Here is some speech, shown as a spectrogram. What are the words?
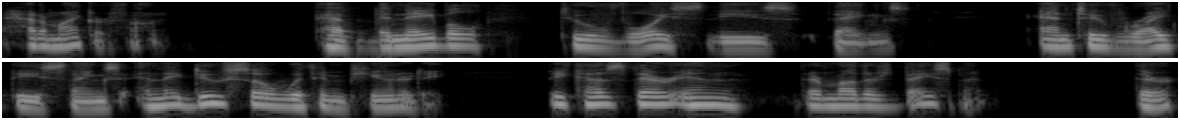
had a microphone have been able to voice these things and to write these things, and they do so with impunity because they're in their mother's basement. They're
